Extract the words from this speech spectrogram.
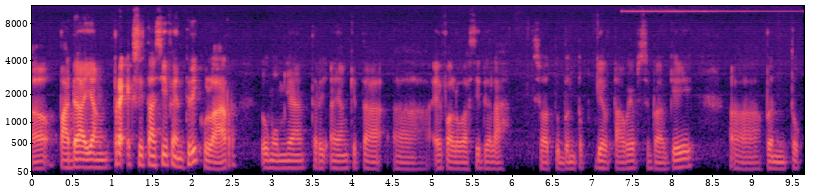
Uh, pada yang preeksitasi ventrikular umumnya ter, yang kita evaluasi adalah suatu bentuk delta wave sebagai bentuk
